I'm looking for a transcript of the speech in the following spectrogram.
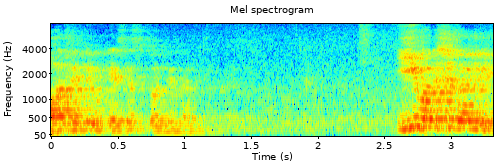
ಪಾಸಿಟಿವ್ ಕೇಸಸ್ ಬಂದಿದ್ದಾವೆ. ಈ ವರ್ಷದಲ್ಲಿ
